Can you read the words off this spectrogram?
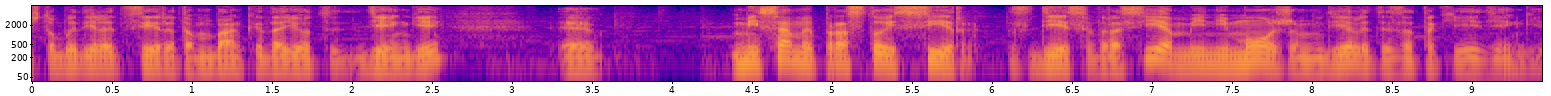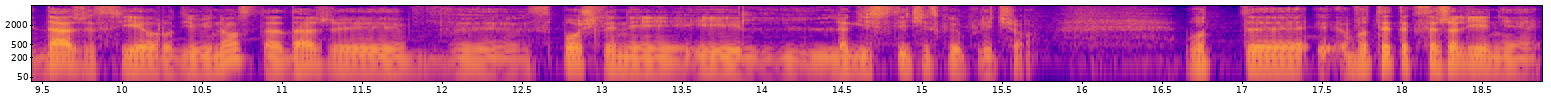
чтобы делать сыр, там банк дает деньги. Э, мы самый простой сыр здесь, в России, мы не можем делать за такие деньги. Даже с евро 90, даже в- с пошлиной и логистическое плечо. Вот, э, вот это, к сожалению,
